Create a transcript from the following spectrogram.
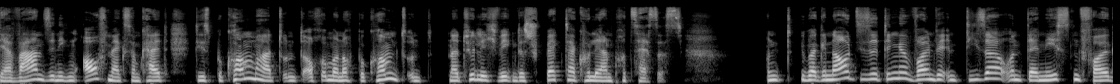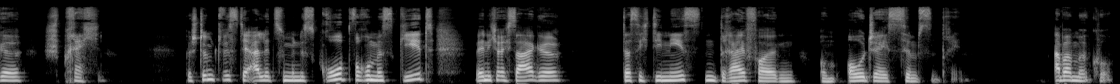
der wahnsinnigen Aufmerksamkeit, die es bekommen hat und auch immer noch bekommt und natürlich wegen des spektakulären Prozesses. Und über genau diese Dinge wollen wir in dieser und der nächsten Folge sprechen. Bestimmt wisst ihr alle zumindest grob, worum es geht, wenn ich euch sage, dass sich die nächsten drei Folgen um O.J. Simpson drehen. Aber Mirko,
